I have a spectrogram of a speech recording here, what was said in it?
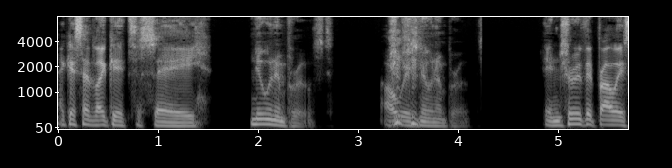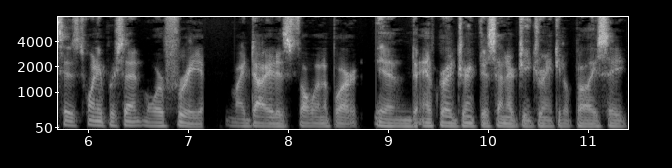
I guess I'd like it to say new and improved. Always new and improved. In truth, it probably says 20% more free. My diet has fallen apart. And after I drink this energy drink, it'll probably say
